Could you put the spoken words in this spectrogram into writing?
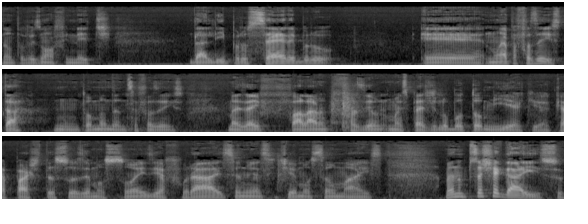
não, talvez um alfinete, dali pro cérebro, é, não é para fazer isso, tá? Não tô mandando você fazer isso mas aí falaram que fazer uma espécie de lobotomia, que, que a parte das suas emoções ia furar e você não ia sentir emoção mais. Mas não precisa chegar a isso,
